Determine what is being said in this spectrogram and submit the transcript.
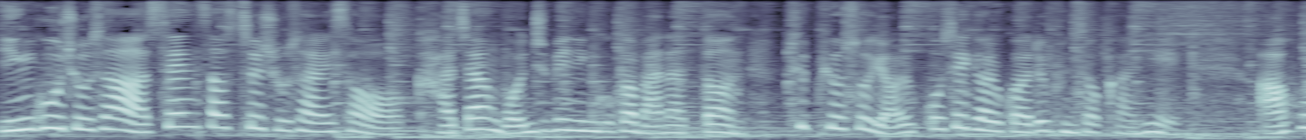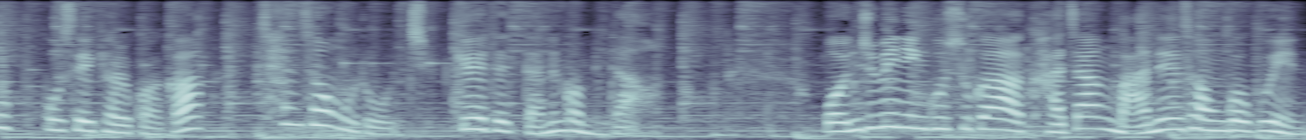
인구조사 센서스 조사에서 가장 원주민 인구가 많았던 투표소 10곳의 결과를 분석하니 9곳의 결과가 찬성으로 집계됐다는 겁니다. 원주민 인구수가 가장 많은 선거구인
